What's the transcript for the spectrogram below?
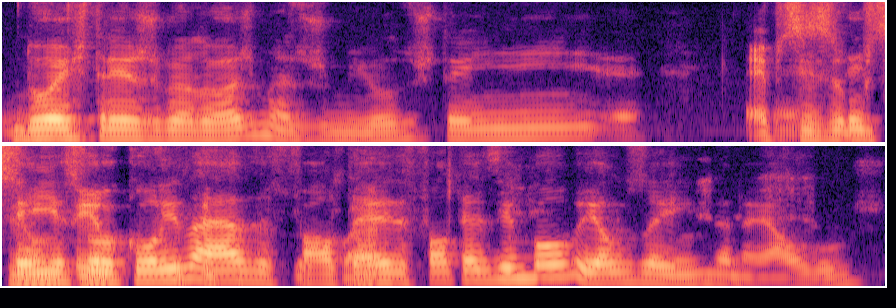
dois, três jogadores, mas os miúdos têm é preciso, tem, tem a sua qualidade, falta, claro. é, falta é desenvolvê-los ainda, né? Alguns.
